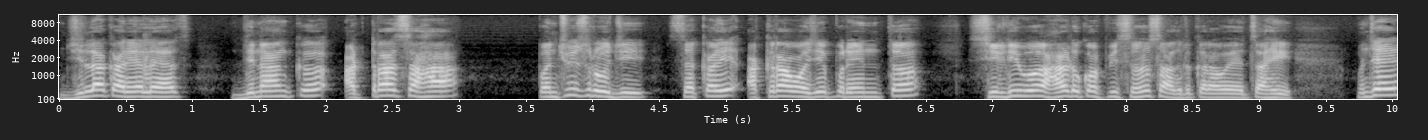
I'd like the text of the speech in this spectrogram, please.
जिल्हा कार्यालयास दिनांक अठरा सहा पंचवीस रोजी सकाळी अकरा वाजेपर्यंत सी डी व हार्ड कॉपीसह सादर करावयाचा आहे. म्हणजे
